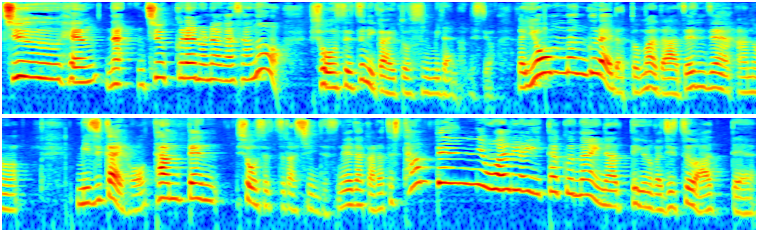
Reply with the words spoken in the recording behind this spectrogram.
中編、な、中くらいの長さの小説に該当するみたいなんですよ。だから4万ぐらいだとまだ全然、あの、短い方、短編小説らしいんですね。だから私短編に終わりたくないなっていうのが実はあって。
